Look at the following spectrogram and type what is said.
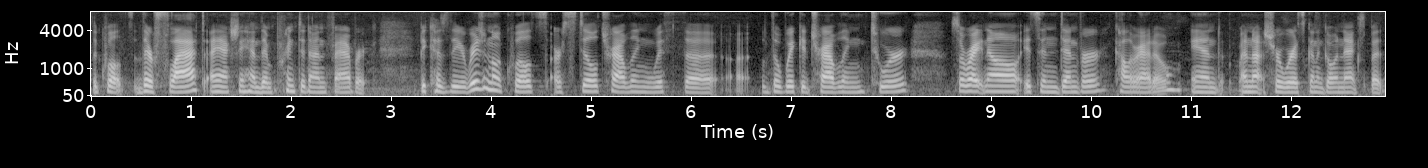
the quilts. They're flat. I actually had them printed on fabric because the original quilts are still traveling with the, uh, the Wicked Traveling Tour. So right now it's in Denver, Colorado, and I'm not sure where it's going to go next, but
